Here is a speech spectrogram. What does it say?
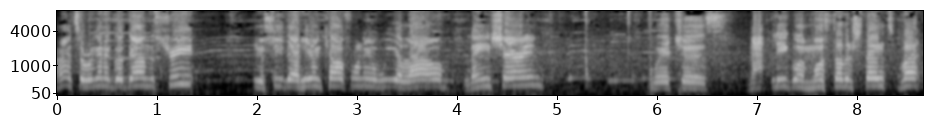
All right, so we're going to go down the street. You'll see that here in California, we allow lane sharing, which is not legal in most other states, but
